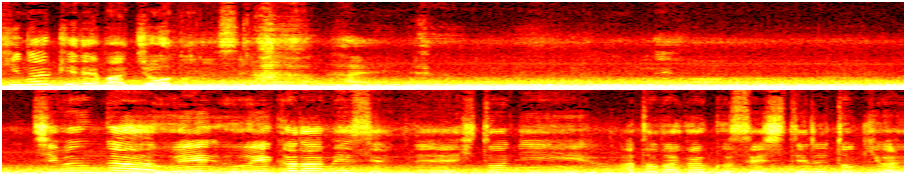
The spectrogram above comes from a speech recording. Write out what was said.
起きなければ浄土ですよ。ね はい。自分が上上から目線で人に温かく接してる時は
